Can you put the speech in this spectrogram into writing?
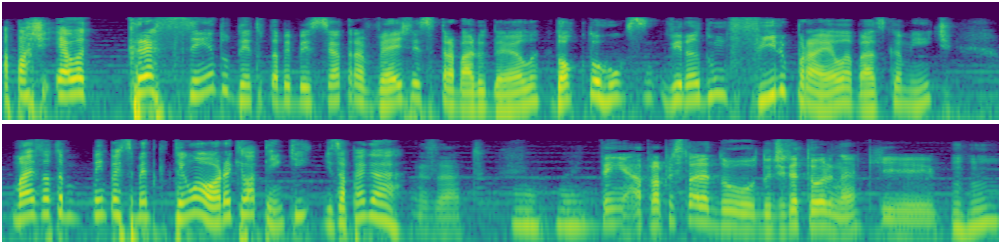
a parte ela crescendo dentro da BBC através desse trabalho dela, Doctor Who virando um filho pra ela, basicamente. Mas ela também percebendo que tem uma hora que ela tem que desapegar. Exato. Uhum. Tem a própria história do, do diretor, né? Que. Uhum.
